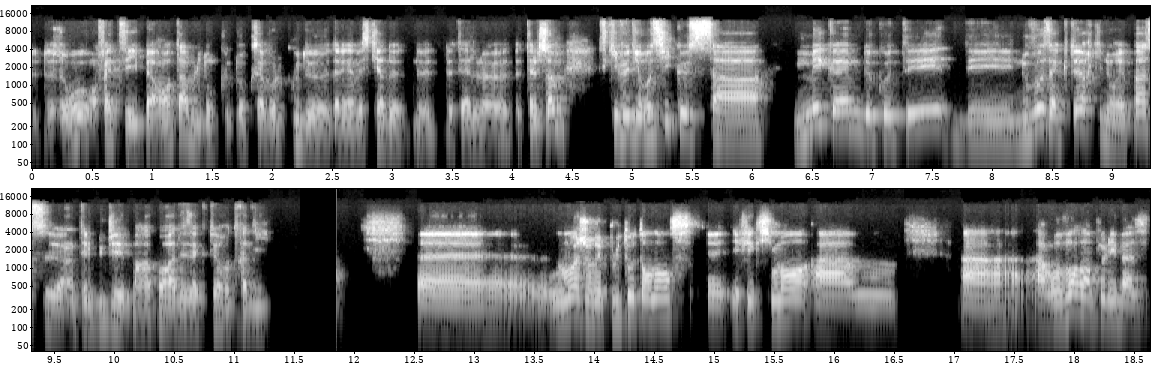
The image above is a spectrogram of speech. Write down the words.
de 2 euros, en fait c'est hyper rentable, donc, donc ça vaut le coup d'aller investir de, telle, de telle somme. Ce qui veut dire aussi que ça met quand même de côté des nouveaux acteurs qui n'auraient pas un tel budget par rapport à des acteurs tradis. Euh, moi, j'aurais plutôt tendance, e, effectivement, à, revoir un peu les bases.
